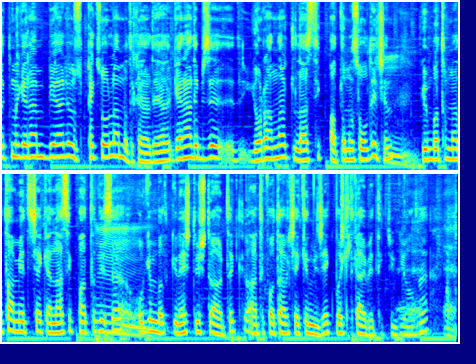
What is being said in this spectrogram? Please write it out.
aklıma gelen bir yer yok. Pek zorlanmadık herhalde ya. Genelde bize yoranlar lastik patlaması olduğu için Hmm. gün batımına tam yetişecekken lastik patladıysa Hmm. o gün güneş düştü artık. Artık fotoğraf çekilmeyecek. Vakit kaybettik çünkü yolda. evet.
